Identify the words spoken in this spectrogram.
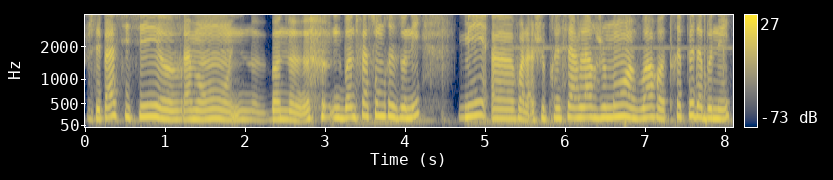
Je sais pas si c'est euh, vraiment une bonne, une bonne façon de raisonner, mais euh, voilà, je préfère largement avoir euh, très peu d'abonnés,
